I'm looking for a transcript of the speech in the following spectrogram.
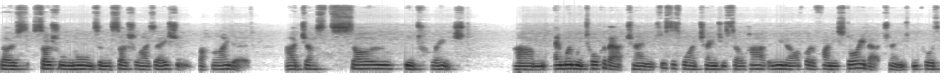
those social norms and the socialization behind it are just so entrenched. Um, and when we talk about change, this is why change is so hard. And, you know, I've got a funny story about change because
